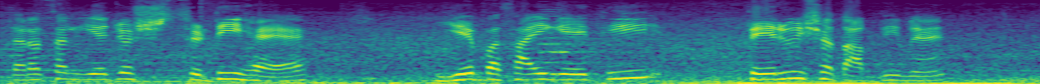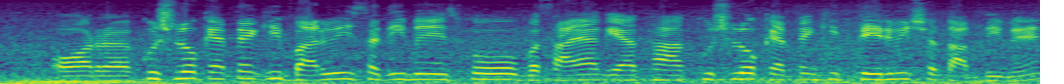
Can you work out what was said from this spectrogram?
दरअसल ये जो सिटी है, ये बसाई गई थी तेरहवीं शताब्दी में। और कुछ लोग कहते हैं कि बारहवीं सदी में इसको बसाया गया था, कुछ लोग कहते हैं कि तेरहवीं शताब्दी में।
